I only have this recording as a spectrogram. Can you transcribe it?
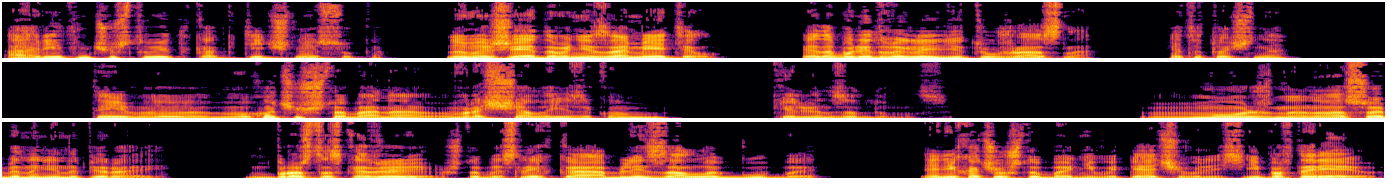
а ритм чувствует, как течная сука. — Думаешь, я этого не заметил? Это будет выглядеть ужасно. — Это точно. — Ты э, хочешь, чтобы она вращала языком? Кельвин задумался. — Можно, но особенно не напирай. Просто скажи, чтобы слегка облизала губы. Я не хочу, чтобы они выпячивались. И повторяю,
